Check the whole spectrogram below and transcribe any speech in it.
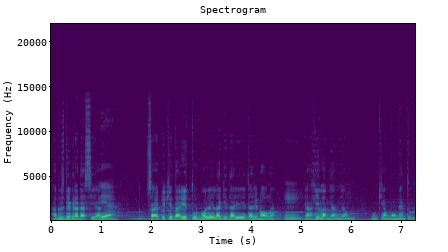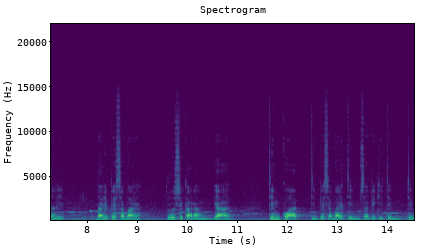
harus degradasi ya. Iya. Saya pikir dari itu mulai lagi dari dari nol ya. Hmm. yang hilang yang yang mungkin yang momentum dari dari Persebaya. Terus sekarang ya tim kuat, tim Persebaya tim saya pikir tim tim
